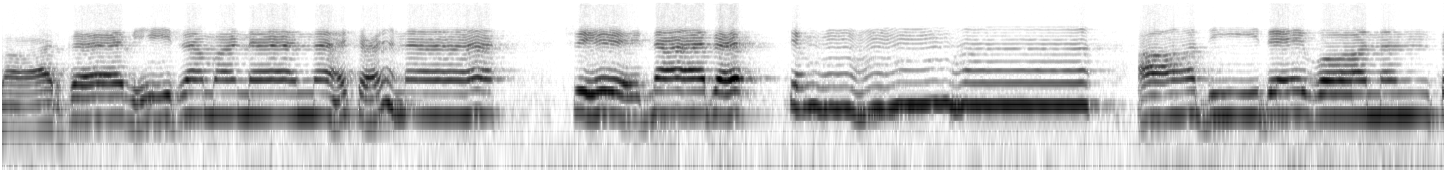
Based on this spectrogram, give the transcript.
भार्गवीरमणनशन श्रीनर सिंह आदिदेवानन्त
